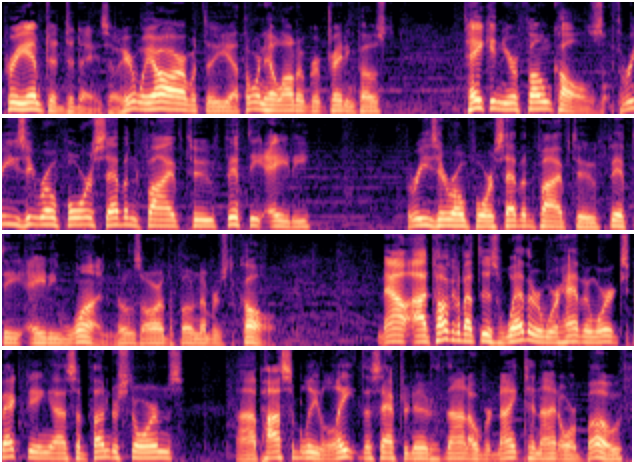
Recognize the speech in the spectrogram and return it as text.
preempted today. So here we are with the uh, Thornhill Auto Group Trading Post taking your phone calls 304 752 5080. 304 752 5081. Those are the phone numbers to call. Now, uh, talking about this weather we're having, we're expecting uh, some thunderstorms uh, possibly late this afternoon, if not overnight tonight, or both.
